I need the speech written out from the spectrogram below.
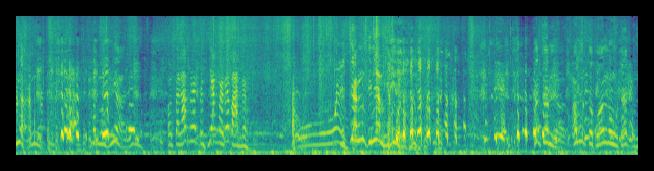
เหี้ยมึงทำมึงเหี้ยนี่เอาแต่รับเม็ดไปเสี่ยงไปได้บัตรเนี่ยโอ้ยไอ้เจียงมึงสิเนี่ยมหยัง ทั้งจำเนี่ยอาวุธเจ้าของมึงจักมัน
